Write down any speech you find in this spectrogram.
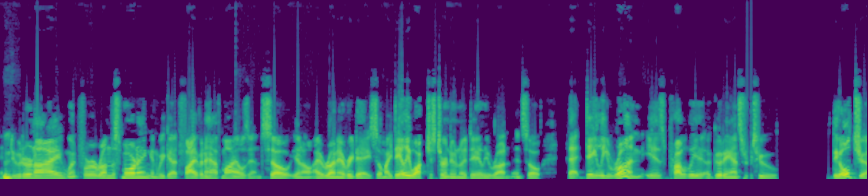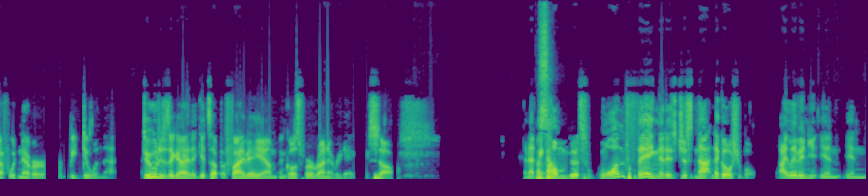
And hmm. Duder and I went for a run this morning and we got five and a half miles in. So, you know, I run every day. So my daily walk just turned into a daily run. And so that daily run is probably a good answer to the old Jeff would never be doing that. Dude is the guy that gets up at 5 a.m. and goes for a run every day. So, and that That's become not... this one thing that is just not negotiable. I live in in in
